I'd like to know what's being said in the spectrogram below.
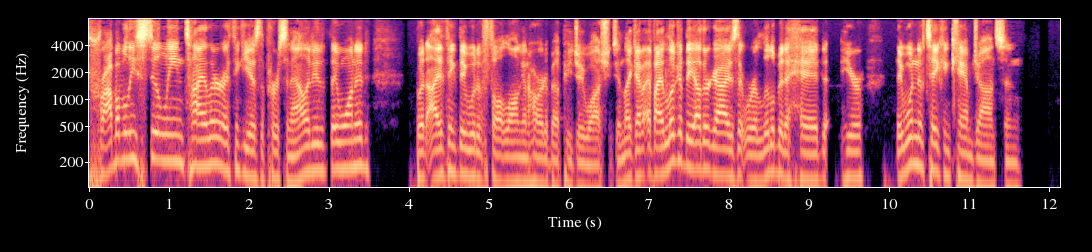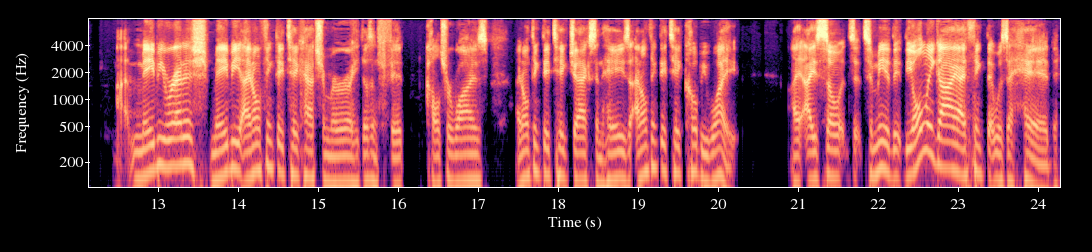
probably still lean Tyler. I think he has the personality that they wanted, but I think they would have thought long and hard about PJ Washington. Like if, I look at the other guys that were a little bit ahead here, they wouldn't have taken Cam Johnson. Uh, Maybe Reddish, maybe I don't think they take Hachimura. He doesn't fit culture wise. I don't think they take Jaxson Hayes. I don't think they take Coby White. I, I so to me the, the only guy I think that was ahead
